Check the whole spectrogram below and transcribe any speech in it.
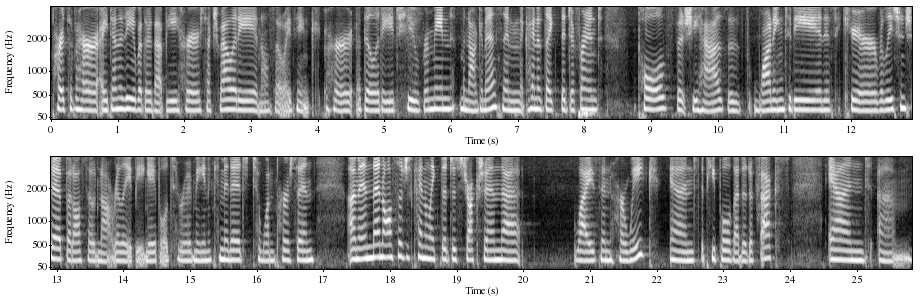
parts of her identity, whether that be her sexuality and also, I think, her ability to remain monogamous and kind of like the different poles that she has of wanting to be in a secure relationship, but also not really being able to remain committed to one person. Um, and then also just kind of like the destruction that lies in her wake and the people that it affects. And um,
